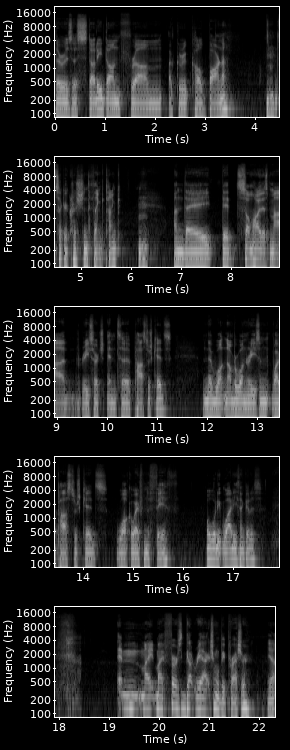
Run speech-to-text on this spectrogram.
there was a study done from a group called Barna. Mm-hmm. It's like a Christian think tank, mm-hmm. and they did somehow this mad research into pastors' kids. And the one, number one reason why pastors' kids walk away from the faith. Well, what do you, why do you think it is? Um, my my first gut reaction would be pressure. Yeah,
